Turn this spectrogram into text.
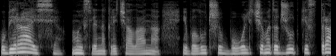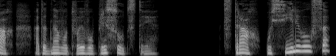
«Убирайся!» — мысленно кричала она, «ибо лучше боль, чем этот жуткий страх от одного твоего присутствия». Страх усиливался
